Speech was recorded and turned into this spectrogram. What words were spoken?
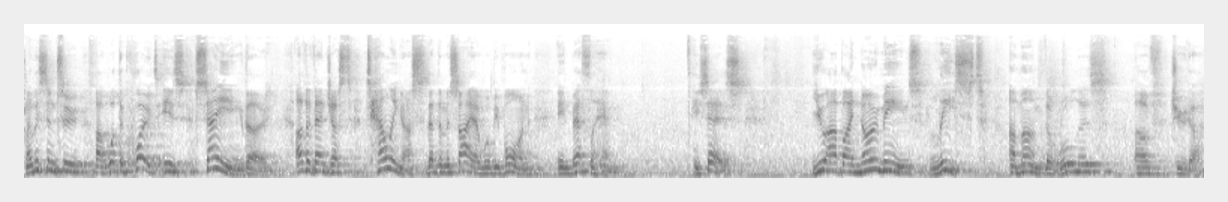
Now, listen to uh, what the quote is saying, though, other than just telling us that the Messiah will be born in Bethlehem. He says, You are by no means least among the rulers of Judah.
